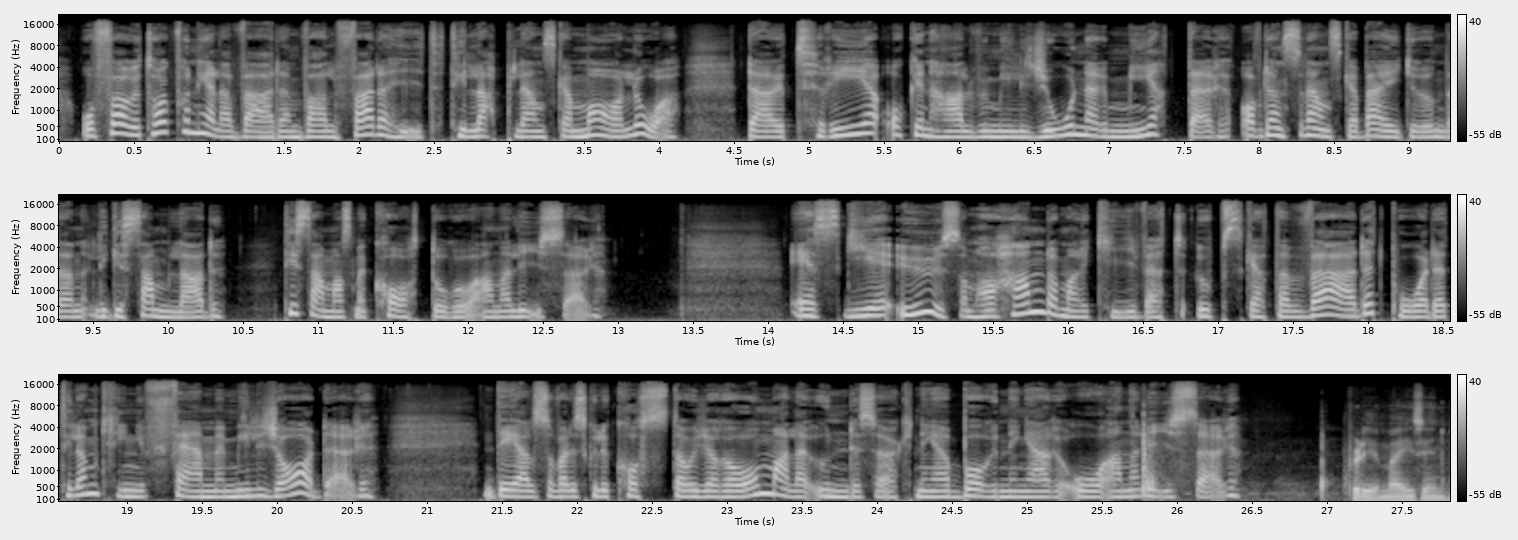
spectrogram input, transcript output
Och företag från hela världen vallfärdar hit till lappländska Malå där tre och en halv miljoner meter av den svenska berggrunden ligger samlad tillsammans med kartor och analyser. SGU som har hand om arkivet uppskattar värdet på det till omkring 5 miljarder. Det är alltså vad det skulle kosta att göra om alla undersökningar, borrningar och analyser. Pretty amazing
